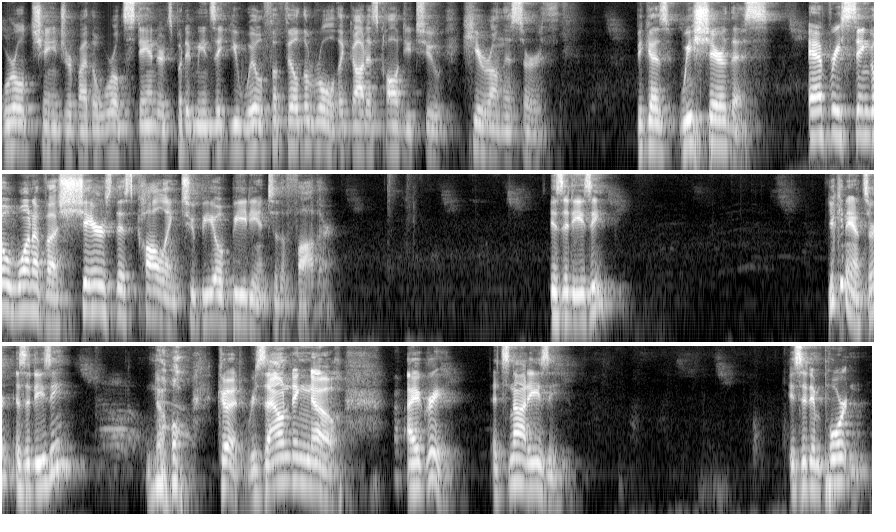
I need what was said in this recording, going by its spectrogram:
world changer by the world standards, but it means that you will fulfill the role that God has called you to here on this earth. Because we share this. Every single one of us shares this calling to be obedient to the Father. Is it easy? You can answer. Is it easy? No. Good. Resounding no. I agree. It's not easy. Is it important?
